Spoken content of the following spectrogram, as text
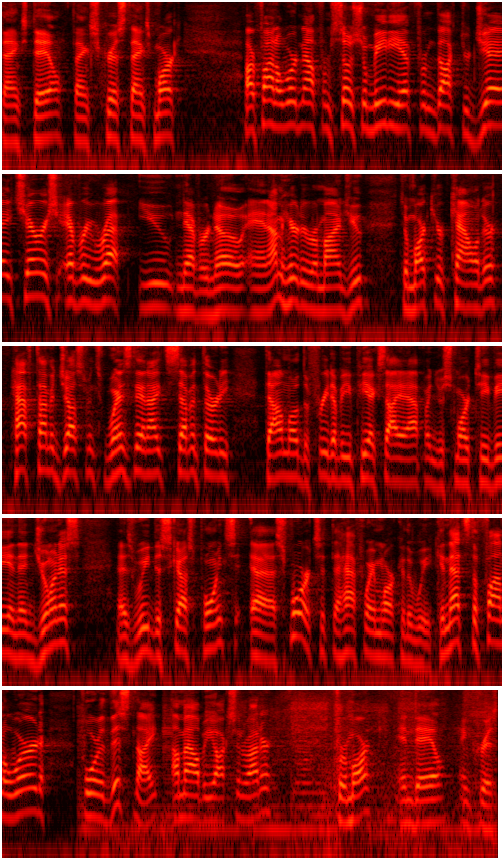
Thanks, Dale. Thanks, Chris. Thanks, Mark. Our final word now from social media from Dr. J. Cherish every rep. You never know. And I'm here to remind you to mark your calendar. Halftime adjustments Wednesday night, 7:30. Download the free WPXI app on your smart TV, and then join us as we discuss points, uh, sports at the halfway mark of the week. And that's the final word for this night. I'm Albie Oxenrider for Mark and Dale and Chris.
